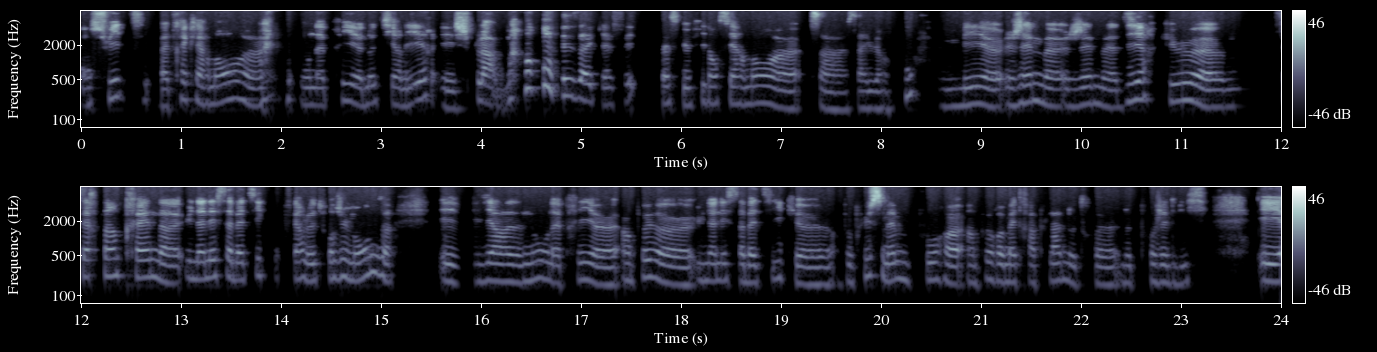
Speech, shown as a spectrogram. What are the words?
Ensuite, bah, très clairement, on a pris notre tirelire et je plame, on les a cassés parce que financièrement, ça, ça, a eu un coût. Mais j'aime, j'aime dire que certains prennent une année sabbatique pour faire le tour du monde. Et bien, nous, on a pris un peu une année sabbatique, un peu plus même, pour un peu remettre à plat notre, notre projet de vie. Et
